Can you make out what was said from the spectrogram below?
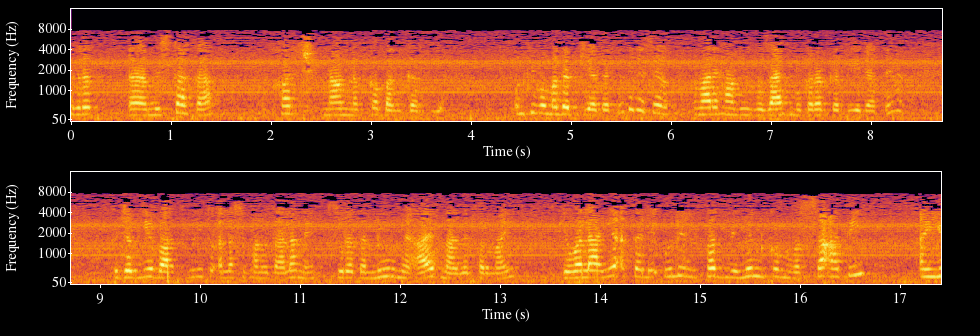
حضرت مستح کا خرچ نام نفقہ بند کر دیا۔ ان کی وہ مدد کیا کرتی تھی جیسے ہمارے ہاں بھی وظائف مقرر کر دیے جاتے ہیں۔ تو جب یہ بات ہوئی تو اللہ سبحانہ تعالیٰ نے صورت النور میں آیت نازل فرمائی کہ ولا ول الفضل من کم وسعتی ال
